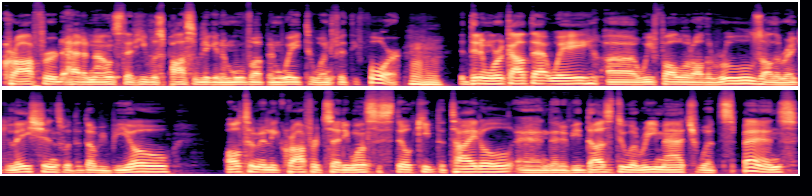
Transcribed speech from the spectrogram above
Crawford had announced that he was possibly going to move up and weight to 154. It didn't work out that way. Uh, we followed all the rules, all the regulations with the WBO ultimately Crawford said he wants to still keep the title and that if he does do a rematch with Spence,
